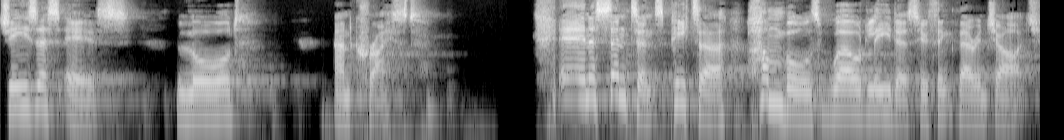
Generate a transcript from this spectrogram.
Jesus is Lord and Christ. In a sentence, Peter humbles world leaders who think they're in charge.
